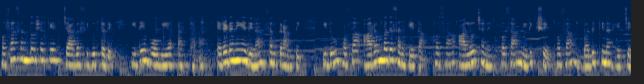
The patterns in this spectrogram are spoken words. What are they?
ಹೊಸ ಸಂತೋಷಕ್ಕೆ ಜಾಗ ಸಿಗುತ್ತದೆ. ಇದೇ ಭೋಗಿಯ ಅರ್ಥ. ಎರಡನೆಯ ದಿನ ಸಂಕ್ರಾಂತಿ. ಇದು ಹೊಸ ಆರಂಭದ ಸಂಕೇತ, ಹೊಸ ಆಲೋಚನೆ, ಹೊಸ ನಿರೀಕ್ಷೆ, ಹೊಸ ಬದುಕಿನ ಹೆಜ್ಜೆ.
